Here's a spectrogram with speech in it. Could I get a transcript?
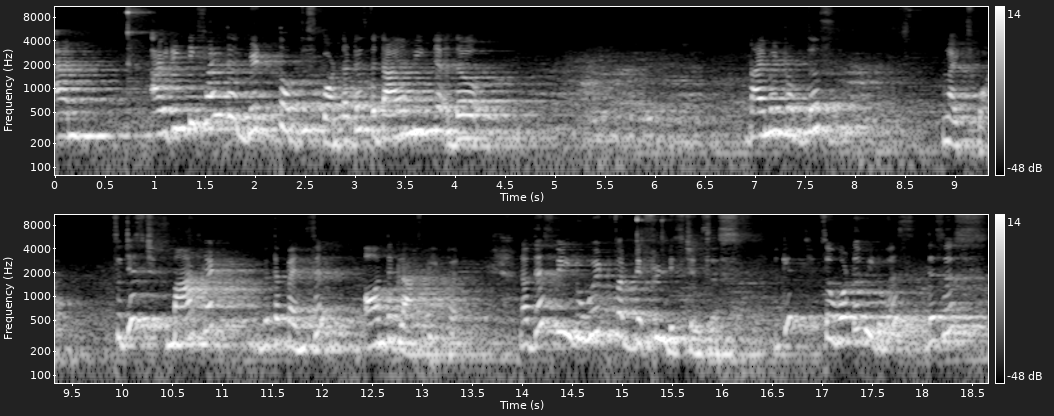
and identify the width of the spot that is the diameter the diameter of this light spot so just mark it with a pencil on the graph paper. Now this we'll do it for different distances. Okay. So what do we do is, this is,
